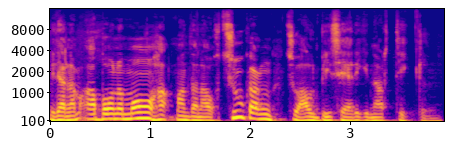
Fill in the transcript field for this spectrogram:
Mit einem Abonnement hat man dann auch Zugang zu allen bisherigen Artikeln.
